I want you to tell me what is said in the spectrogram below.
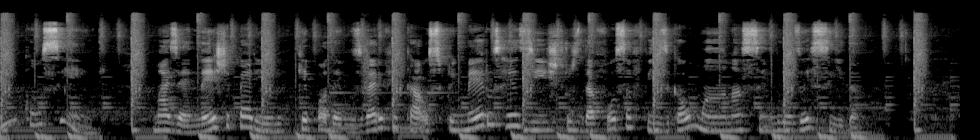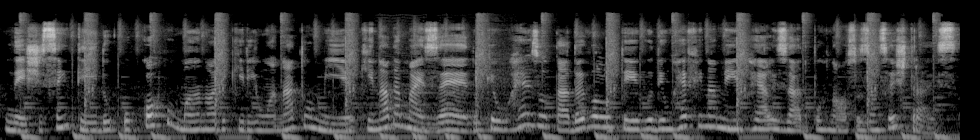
inconsciente, mas é neste período que podemos verificar os primeiros registros da força física humana sendo exercida. Neste sentido, o corpo humano adquiriu uma anatomia que nada mais é do que o resultado evolutivo de um refinamento realizado por nossos ancestrais.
